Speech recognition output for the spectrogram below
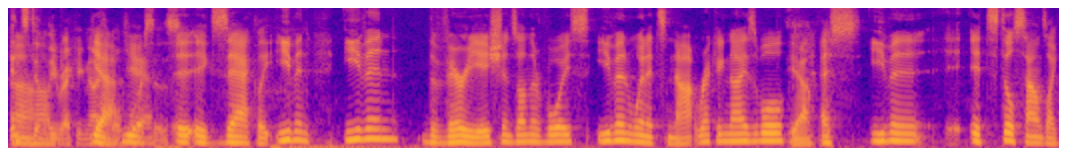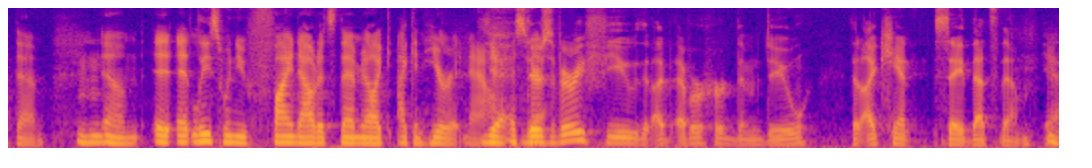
Instantly um, recognizable yeah, Yeah. voices. I- exactly. Even even the variations on their voice, even when it's not recognizable, Yeah. as even it still sounds like them. Mm-hmm. Um, it, at least when you find out it's them, you're like, I can hear it now. Yeah, it's, There's very few that I've ever heard them do that I can't say that's them. yeah.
